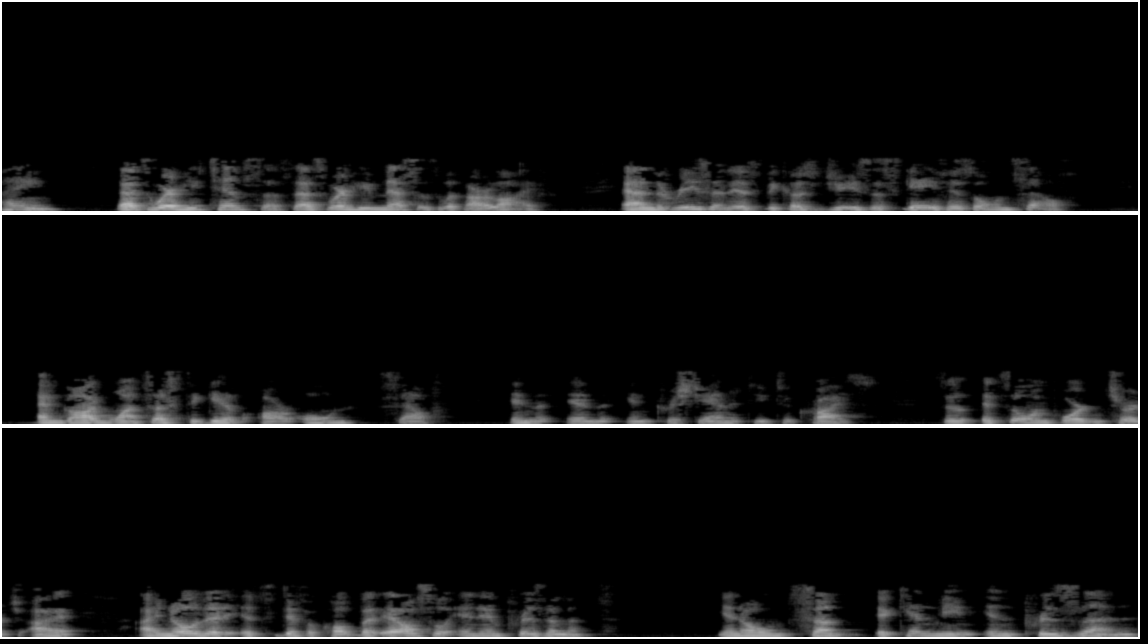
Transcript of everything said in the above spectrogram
pain. That's where he tempts us. That's where he messes with our life. And the reason is because Jesus gave his own self. And God wants us to give our own self in, in, in Christianity to Christ. It's so important, church. I, I know that it's difficult, but also in imprisonment. You know, some, it can mean in prison,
